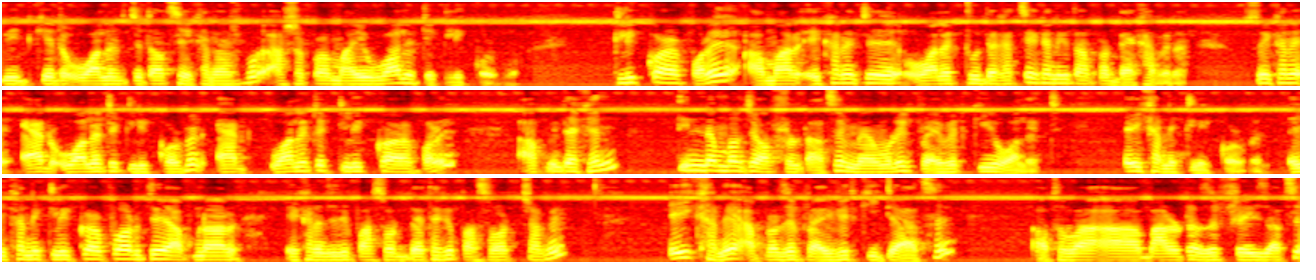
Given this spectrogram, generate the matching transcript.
বিটগেট ওয়ালেট যেটা আছে, এখানে আসব, আসার পর মাই ওয়ালেটে ক্লিক করব। ক্লিক করার পরে আমার এখানে যে ওয়ালেট টু দেখাচ্ছে, এখানে কিন্তু আপনার দেখাবে না। সো এখানে অ্যাড ওয়ালেটে ক্লিক করবেন। অ্যাড ওয়ালেটে ক্লিক করার পরে আপনি দেখেন, তিন নম্বর যে অপশনটা আছে মেমোরি প্রাইভেট কি ওয়ালেট এইখানে ক্লিক করবেন। এইখানে ক্লিক করার পর যে আপনার এখানে যদি পাসওয়ার্ড দেওয়া থাকে পাসওয়ার্ড চাবে। এইখানে আপনার যে প্রাইভেট কিটা আছে, অথবা বারোটা যে ফ্রেজ আছে,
